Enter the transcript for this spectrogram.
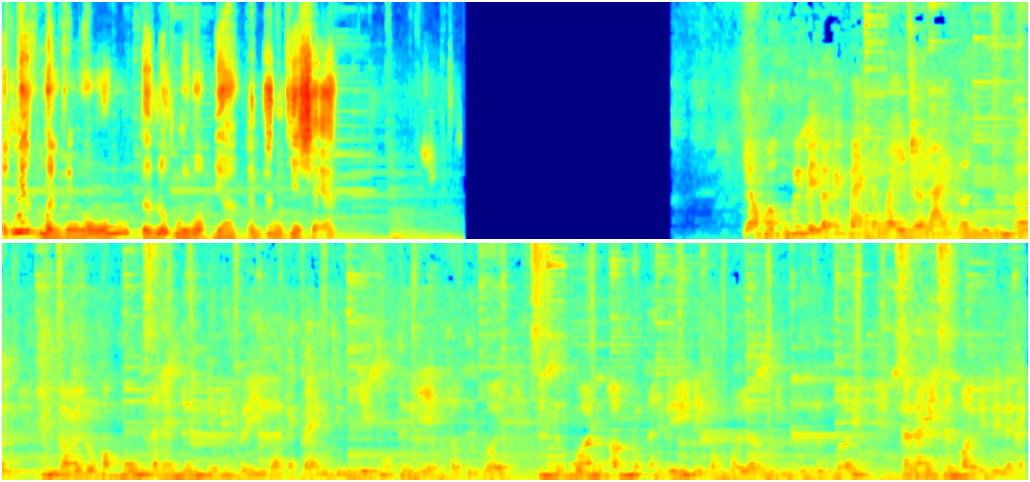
Ít nhất mình phải ngủ từ lúc 11 giờ, Lãnh Thanh chia sẻ. Chào mừng quý vị và các bạn đã quay trở lại kênh của chúng tôi. Chúng tôi luôn mong muốn sẽ đem đến cho quý vị và các bạn những giây phút thư giãn thật tuyệt vời. Xin đừng quên ấn nút đăng ký để không bỏ lỡ những tin tức mới. Sau đây, xin mời quý vị và các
